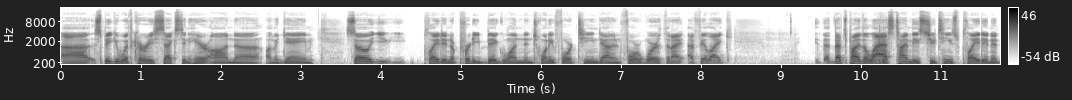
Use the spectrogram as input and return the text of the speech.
Uh, speaking with Curry Sexton here on uh, on the game, so you, you played in a pretty big one in 2014 down in Fort Worth, and I, I feel like that's probably the last time these two teams played in a,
